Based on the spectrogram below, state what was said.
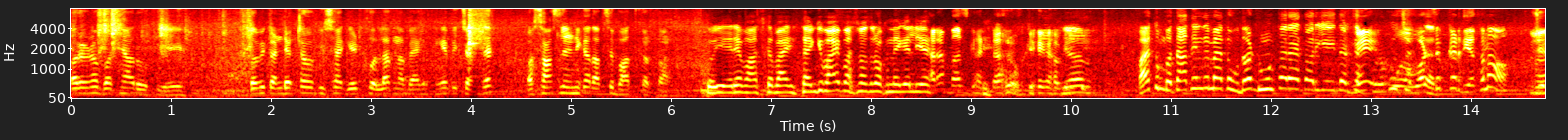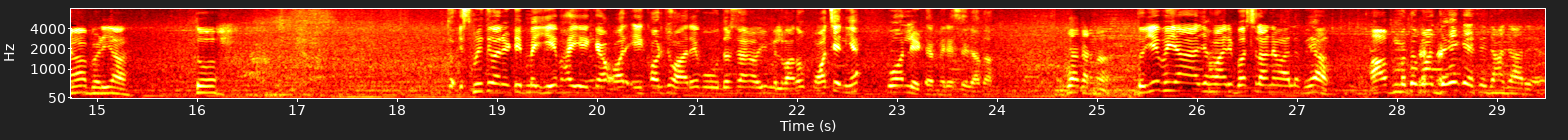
और उन्होंने बस यहाँ रोकी है। ये तो अभी कंडक्टर को पीछे गेट खोला अपना बैग रखेंगे फिर चढ़ते और सांस लेने के बाद आपसे बात करता हूँ। तो ये रे भास्कर भाई। थैंक यू भाई बस बस रोकने के लिए। अरे बस घंटा रोके भाई तुम बताते नहीं मैं तो उधर ढूंढता रहता और ये इधर से व्हाट्सएप कर दिया था ना? हाँ बढ़िया। तो तो स्मृति वाली टिप में ये भाई एक है और एक और जो आ रहे हैं वो उधर से अभी मिलवा दो पहुँचे नहीं है वो और लेट है मेरे से ज़्यादा। क्या करना तो ये भैया आज हमारी बस चलाने वाले भैया आप मतलब वहाँ जगह कैसे जहाँ जा रहे हैं?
